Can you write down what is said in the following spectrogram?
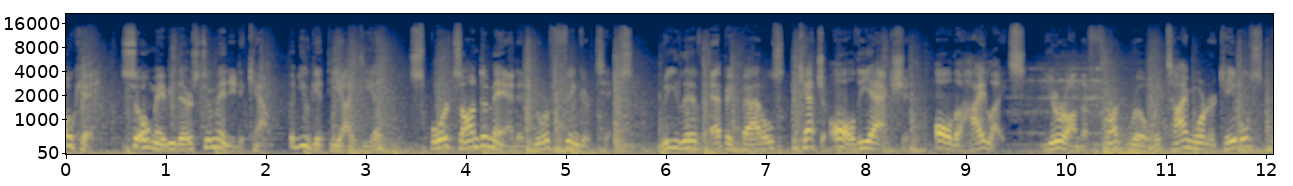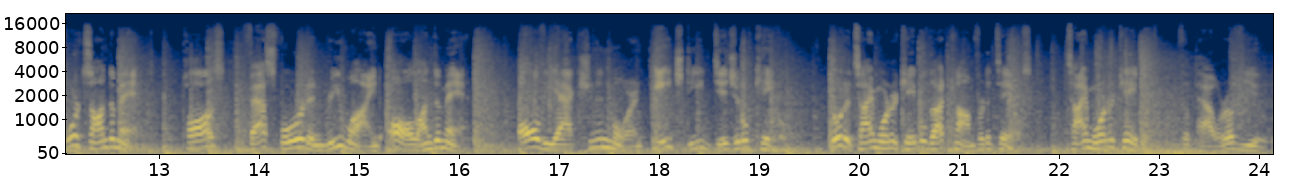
Okay, so maybe there's too many to count, but you get the idea. Sports on demand at your fingertips. Relive epic battles, catch all the action, all the highlights. You're on the front row with Time Warner Cable Sports on Demand. Pause, fast forward, and rewind all on demand. All the action and more in HD digital cable. Go to TimeWarnerCable.com for details. Time Warner Cable, the power of you.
